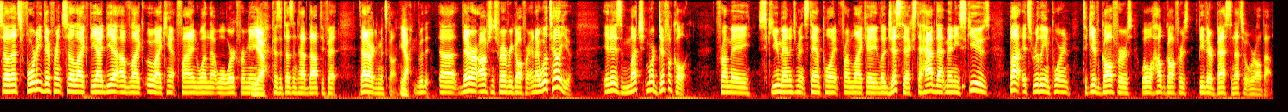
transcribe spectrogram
So that's 40 different. So like the idea of like, ooh, I can't find one that will work for me Yeah. because it doesn't have the OptiFit. That argument's gone. Yeah. With it, uh, there are options for every golfer, and I will tell you, it is much more difficult from a SKU management standpoint, from like a logistics to have that many SKUs, but it's really important to give golfers what will help golfers be their best, and that's what we're all about.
